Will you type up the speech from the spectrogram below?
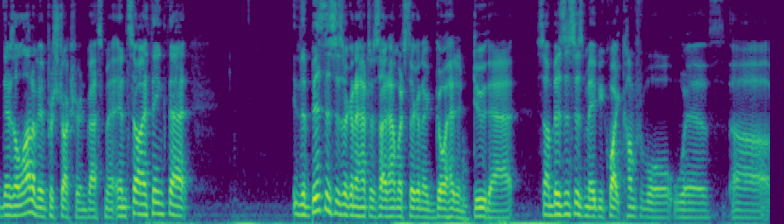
there's a lot of infrastructure investment, and so I think that the businesses are going to have to decide how much they're going to go ahead and do that. Some businesses may be quite comfortable with uh,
